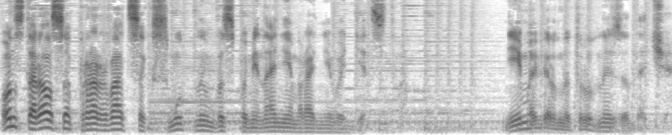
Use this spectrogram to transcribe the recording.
он старался прорваться к смутным воспоминаниям раннего детства. Неимоверно трудная задача.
